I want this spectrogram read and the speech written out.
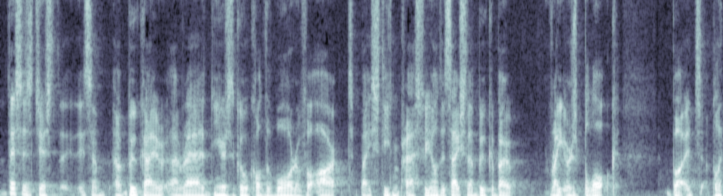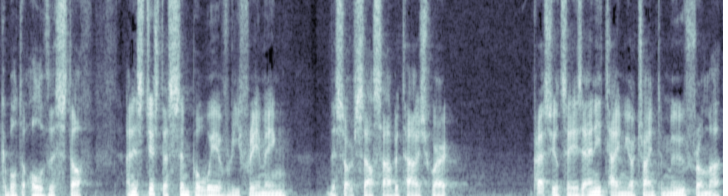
this is just, it's a, a book I, I read years ago called The War of Art by Steven Pressfield. It's actually a book about writer's block, but it's applicable to all of this stuff. And it's just a simple way of reframing this sort of self sabotage where Pressfield says anytime you're trying to move from a,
